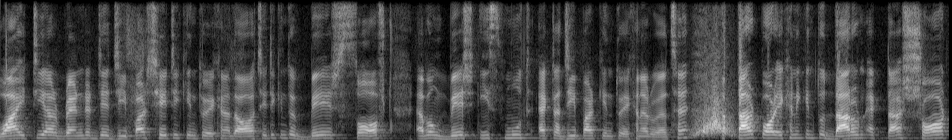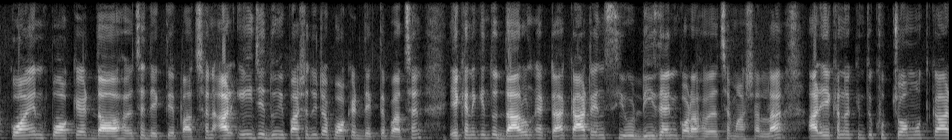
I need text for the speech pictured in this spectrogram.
ওয়াইটিআর ব্র্যান্ডের যে জিপার, সেটি কিন্তু এখানে দেওয়া আছে। এটি কিন্তু বেশ সফট এবং বেশ স্মুথ একটা জিপার কিন্তু এখানে রয়েছে। তারপর এখানে কিন্তু দারুণ একটা শর্ট কয়েন পকেট দেওয়া হয়েছে দেখতে পাচ্ছেন। আর এই যে দুই পাশে দুইটা পকেট দেখতে পাচ্ছেন, এখানে কিন্তু দারুণ একটা কাট অ্যান্ড সিউ ডিজাইন করা হয়েছে মাসাল্লাহ আর এখানেও কিন্তু খুব চমৎকার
